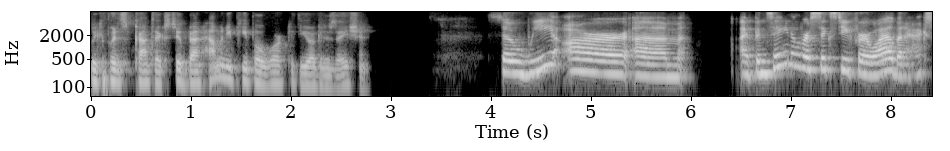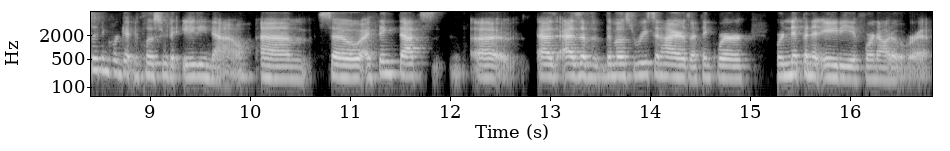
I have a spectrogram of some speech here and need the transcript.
we can put in some context too about how many people work at the organization. So we are, um, I've been saying over 60 for a while, but I actually think we're getting closer to 80 now. Um, so I think that's, uh, as, as of the most recent hires, I think we're, we're nipping at 80 if we're not over it.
